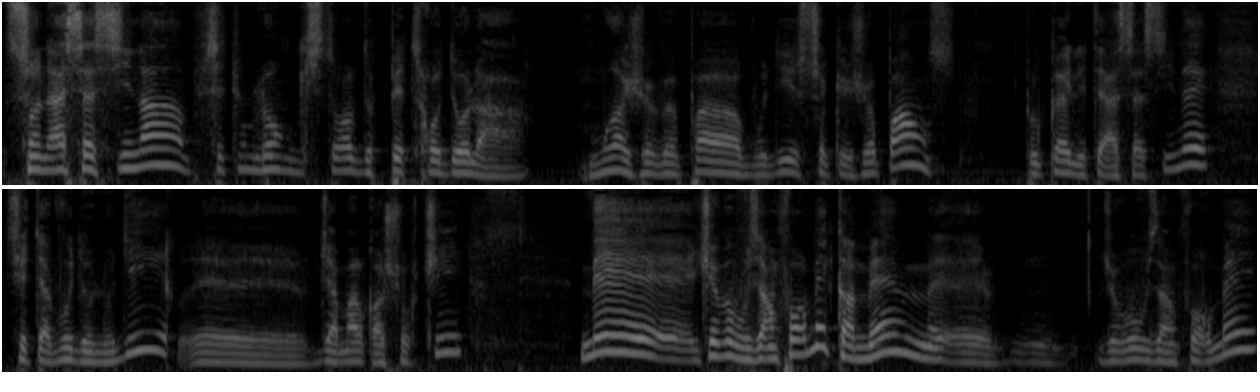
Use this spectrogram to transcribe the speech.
son assassinat, c'est une longue histoire de pétrodollars. Moi, je ne veux pas vous dire ce que je pense. Pourquoi il était assassiné C'est à vous de nous dire, euh, Jamal Khashoggi. Mais je veux vous informer quand même, je veux vous informer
